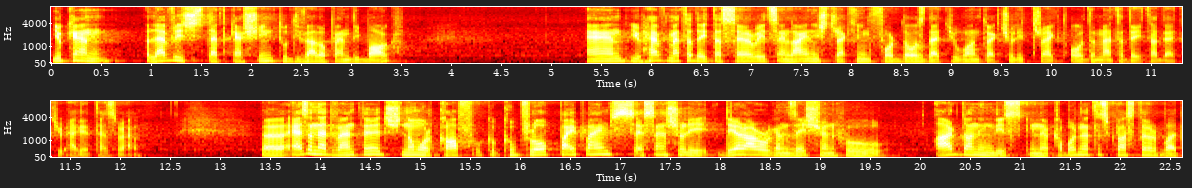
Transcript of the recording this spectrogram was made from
You can leverage step caching to develop and debug. And you have metadata service and lineage tracking for those that you want to actually track all the metadata that you added as well. Uh, as an advantage, no more Kubeflow pipelines. Essentially, there are organizations who are doing this in a Kubernetes cluster, but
